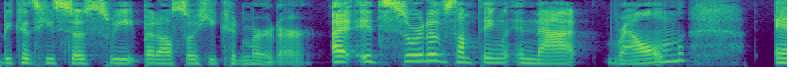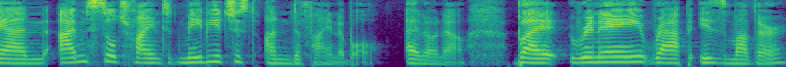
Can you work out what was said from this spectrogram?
because he's so sweet but also he could murder. It's sort of something in that realm. And i'm still trying to maybe it's just undefinable. I don't know. But renee rapp is mother.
